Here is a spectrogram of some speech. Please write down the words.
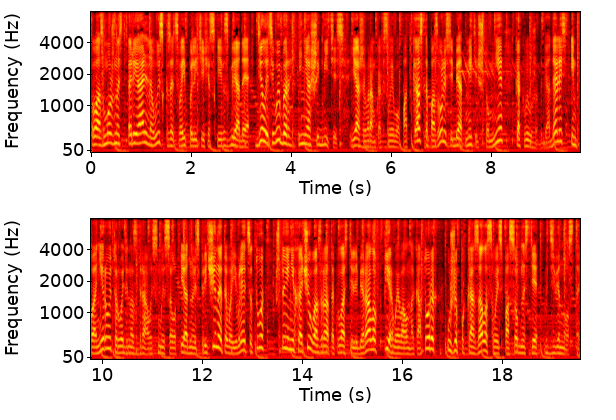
возможность реально высказать свои политические взгляды. Делайте выбор и не ошибитесь. Я же в рамках своего подкаста позволю себе отметить, что мне, как вы уже догадались, импонирует родина здравый смысл. И одной из причин этого является то, что я не хочу возврата к власти либералов, первая волна которых уже показала свои способности в 90-х.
